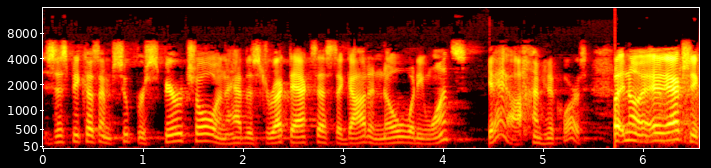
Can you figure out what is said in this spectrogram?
is this because I'm super spiritual and have this direct access to God and know what He wants? Yeah, I mean, of course. But no, actually,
